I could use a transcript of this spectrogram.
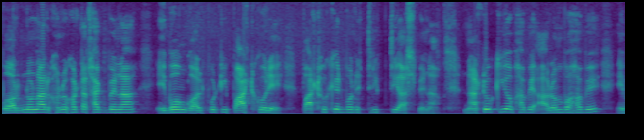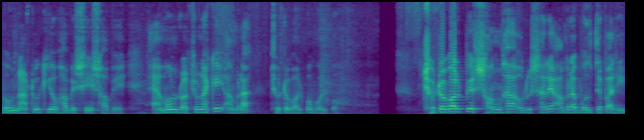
বর্ণনার ঘনঘটা থাকবে না এবং গল্পটি পাঠ করে পাঠকের মনে তৃপ্তি আসবে না। নাটকীয়ভাবে আরম্ভ হবে এবং নাটকীয়ভাবে শেষ হবে। এমন রচনাকেই আমরা ছোট গল্প বলব। ছোট গল্পের সংজ্ঞা অনুসারে আমরা বলতে পারি,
